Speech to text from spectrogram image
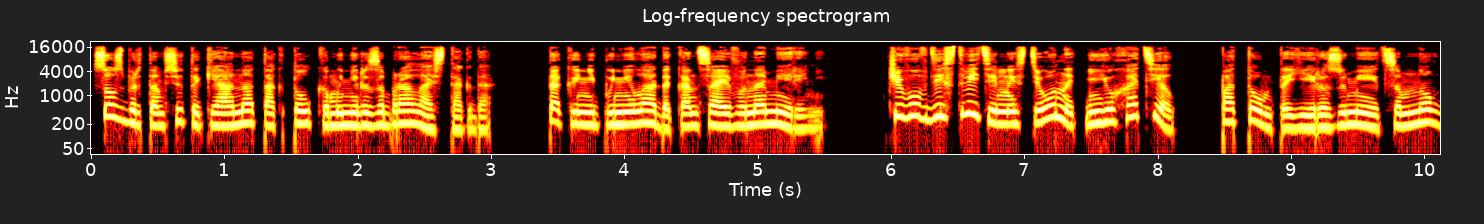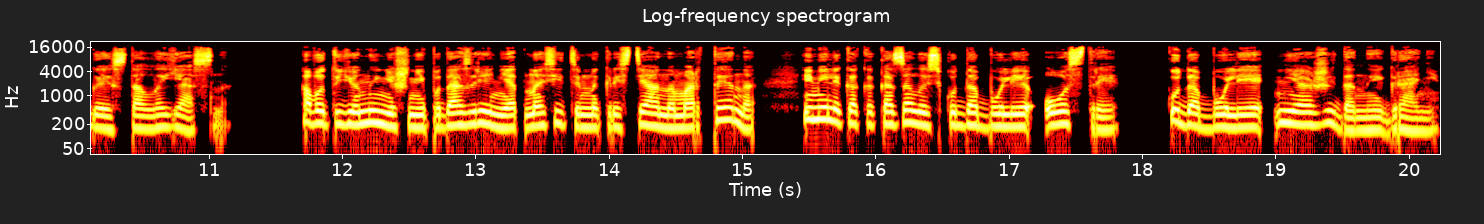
С Осбертом все-таки она так толком и не разобралась тогда. Так и не поняла до конца его намерений. Чего в действительности он от нее хотел? Потом-то ей, разумеется, многое стало ясно. А вот ее нынешние подозрения относительно Кристиана Мартена имели, как оказалось, куда более острые, куда более неожиданные грани.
